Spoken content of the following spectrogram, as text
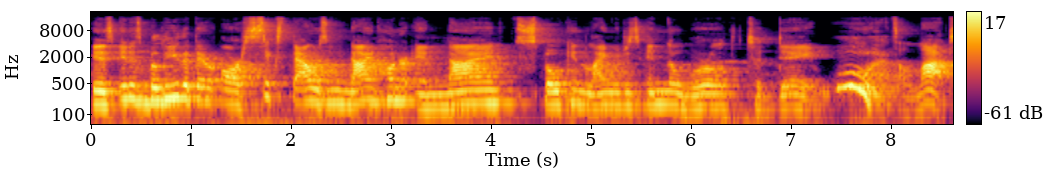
is it is believed that there are 6,909 spoken languages in the world today. Ooh, that's a lot.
